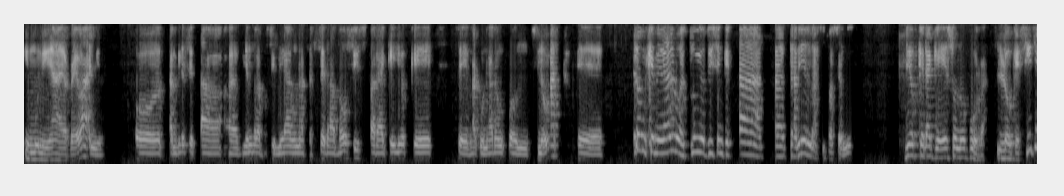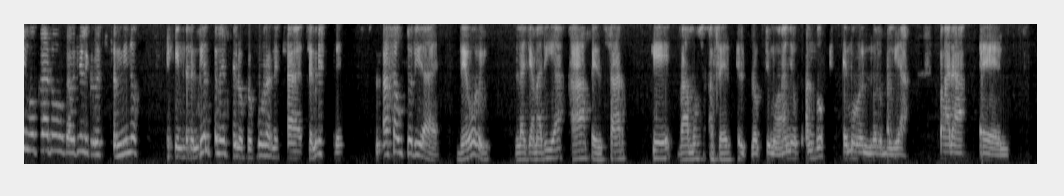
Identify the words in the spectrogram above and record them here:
inmunidad de rebaño. O también se está viendo la posibilidad de una tercera dosis para aquellos que se vacunaron con Sinovac. Eh, pero en general los estudios dicen que está, está, bien la situación. Dios quiera que eso no ocurra. Lo que sí tengo claro, Gabriel, y con esto termino, es que independientemente de lo que ocurra en este semestre, las autoridades de hoy las llamaría a pensar que vamos a hacer el próximo año cuando estemos en normalidad para eh,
